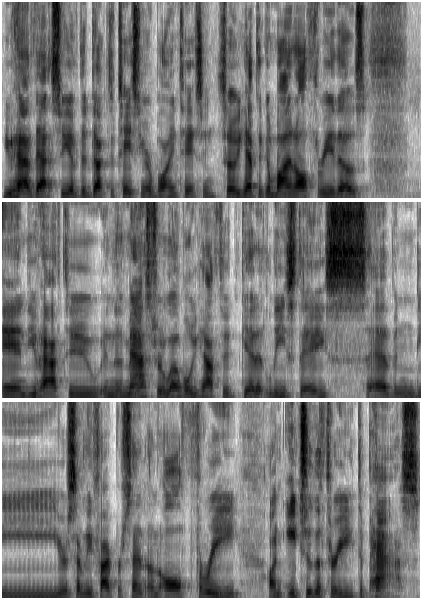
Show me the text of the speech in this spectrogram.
you have that. So you have deductive tasting or blind tasting. So you have to combine all three of those. And you have to, in the master level, you have to get at least a 70 or 75% on all three, on each of the three to pass.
